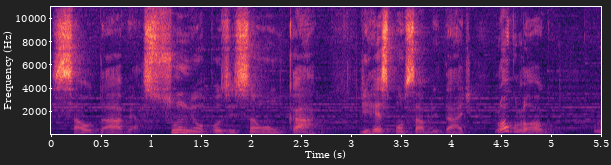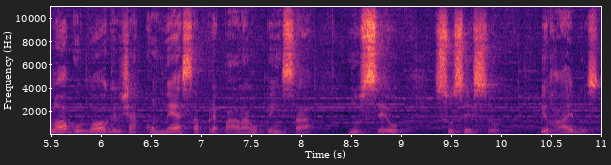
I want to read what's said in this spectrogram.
saudável assume uma posição ou um cargo de responsabilidade, logo, logo, logo, logo ele já começa a preparar ou pensar no seu sucessor. Bill Hybels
